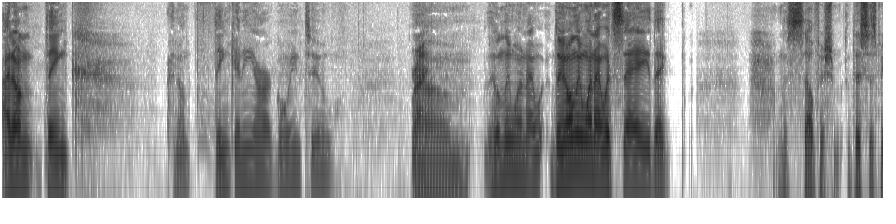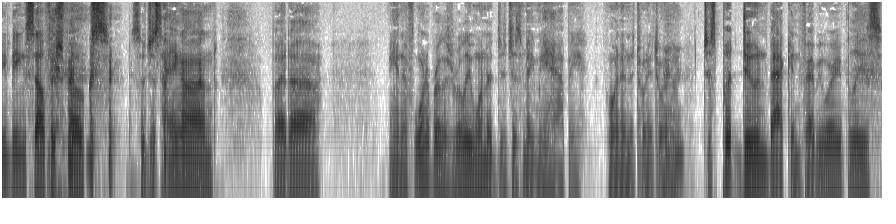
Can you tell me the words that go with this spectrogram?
I don't think I don't think any are going to. Right. Um, the only one I w- the only one I would say that this selfish. This is me being selfish, folks. so just hang on. But uh, man, if Warner Brothers really wanted to just make me happy going into 2021, just put Dune back in February, please.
